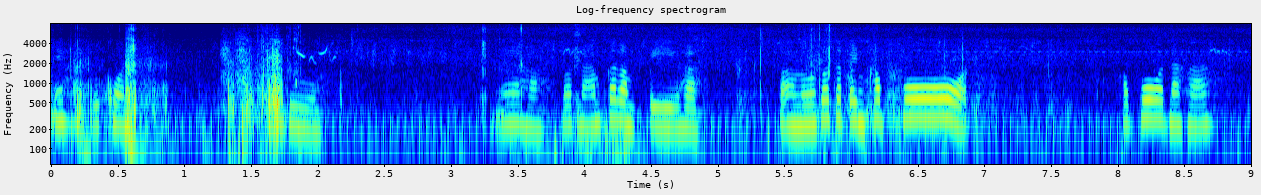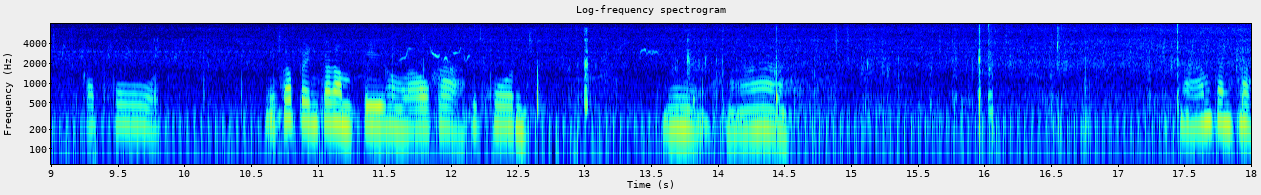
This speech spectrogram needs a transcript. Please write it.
นี่ค่ะทุกคนดูนี่ค่ะรดน้ำกระหล่ำปีค่ะฝั่งนู้นก็จะเป็นข้าวโพดข้าวโพดนะคะข้าวโพด นี่ก็เป็นกระลำปีของเราค่ะทุกคนนี่มาน้ำกันค่ะ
